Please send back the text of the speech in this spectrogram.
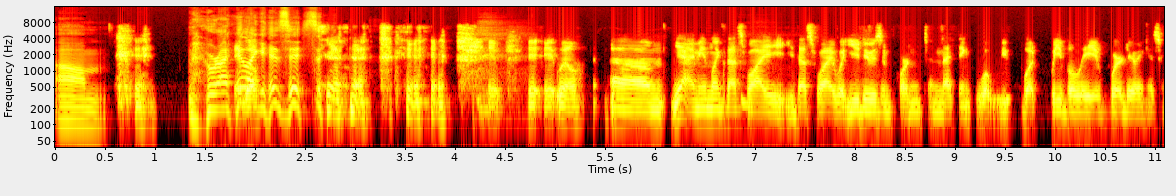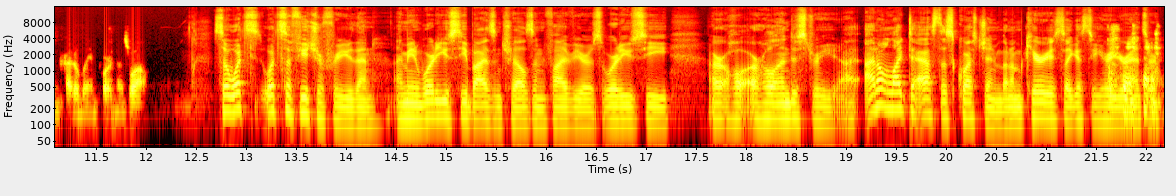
Um, right? It like it's, it's it, it, it, will. Um, yeah, I mean, like that's why that's why what you do is important, and I think what we what we believe we're doing is incredibly important as well. So what's what's the future for you then? I mean, where do you see Bison Trails in five years? Where do you see our whole, our whole industry? I, I don't like to ask this question, but I'm curious, I guess, to hear your answer.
